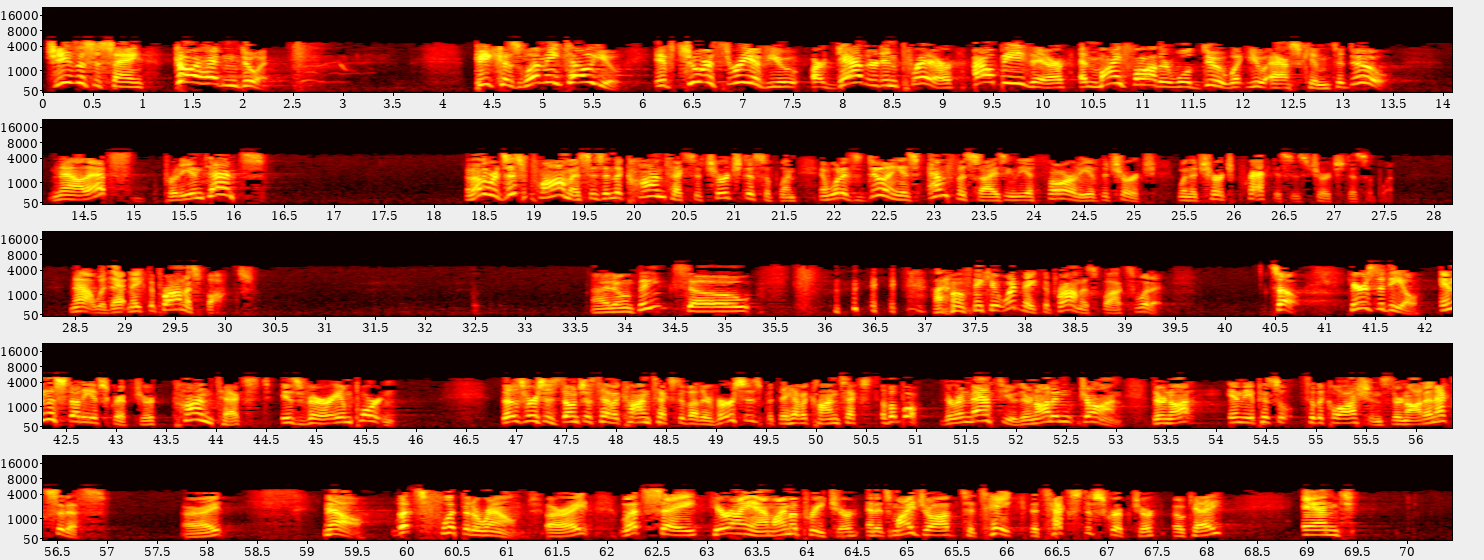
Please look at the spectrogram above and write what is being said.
Jesus is saying, go ahead and do it. Because let me tell you, if two or three of you are gathered in prayer, I'll be there and my Father will do what you ask him to do. Now that's pretty intense. In other words, this promise is in the context of church discipline, and what it's doing is emphasizing the authority of the church when the church practices church discipline. Now, would that make the promise box? I don't think so. I don't think it would make the promise box, would it? So, here's the deal. In the study of Scripture, context is very important. Those verses don't just have a context of other verses, but they have a context of a book. They're in Matthew. They're not in John. They're not in the epistle to the Colossians. They're not in Exodus. All right? Now, let's flip it around. All right? Let's say, here I am, I'm a preacher, and it's my job to take the text of Scripture, okay, and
